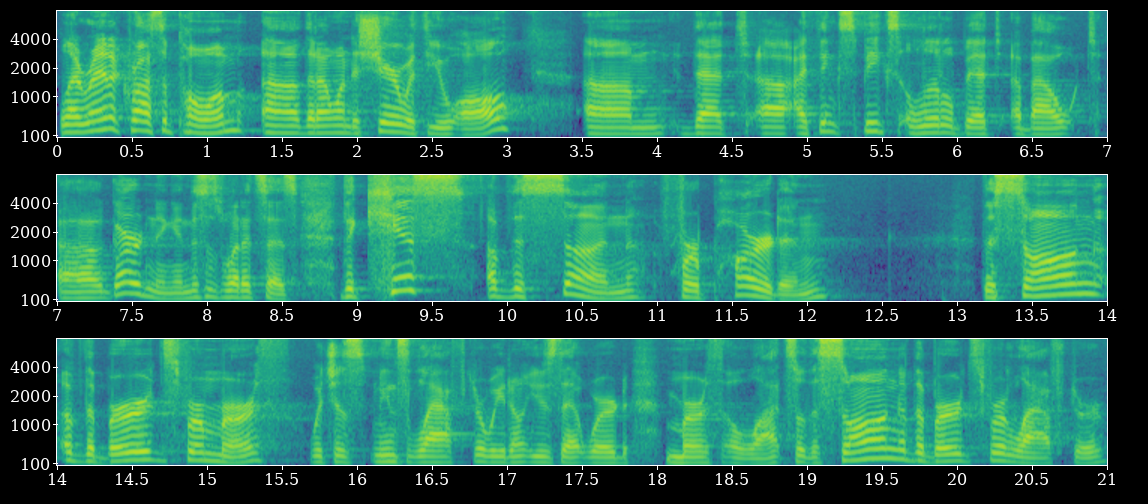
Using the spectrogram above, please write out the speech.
Well, I ran across a poem uh, that I wanted to share with you all um, that uh, I think speaks a little bit about uh, gardening. And this is what it says The kiss of the sun for pardon, the song of the birds for mirth, which is, means laughter. We don't use that word mirth a lot. So the song of the birds for laughter.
